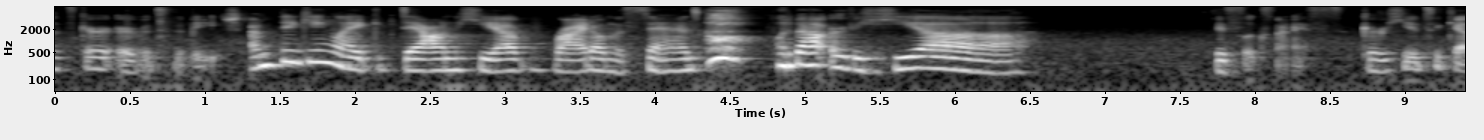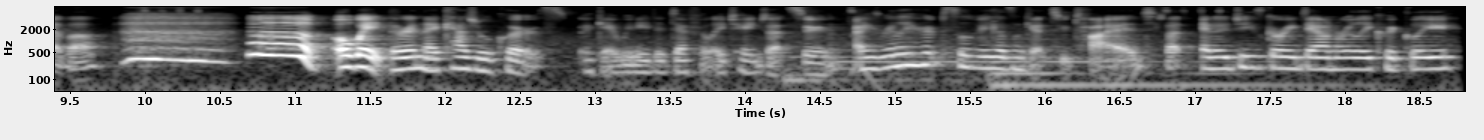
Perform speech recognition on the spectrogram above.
let's go over to the beach. I'm thinking like down here, right on the sand. what about over here? This looks nice. Go here together. oh wait, they're in their casual clothes. Okay, we need to definitely change that soon. I really hope Sylvie doesn't get too tired. That energy is going down really quickly.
